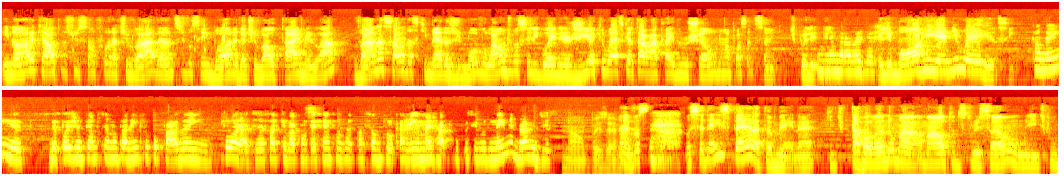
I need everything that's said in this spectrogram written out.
E na hora que a autodestruição for ativada, antes de você ir embora, de ativar o timer lá, vá na sala das quimeras de novo, lá onde você ligou a energia, que o Wesker tá lá caído no chão numa poça de sangue. Tipo, ele, Não lembrava disso. ele morre anyway, assim. Também, depois de um tempo, você não tá nem preocupado em explorar. Você já sabe o que vai acontecer, então você vai passando pelo caminho mais rápido possível. Nem lembrava disso. Não, pois é. Não, você, você nem espera também, né? Que tipo, tá rolando uma, uma autodestruição e tipo,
